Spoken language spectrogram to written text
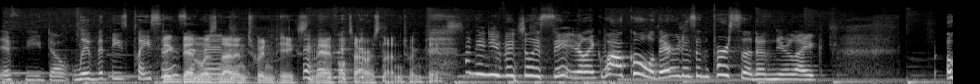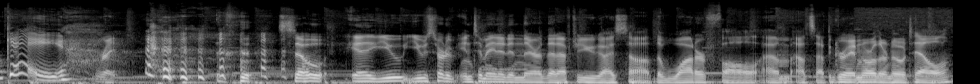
If you don't live at these places. Big Ben was then- not in Twin Peaks, and the Eiffel Tower is not in Twin Peaks. And then you eventually see it, you're like, wow, cool, there it is in person. And you're like, okay. Right. so uh, you you sort of intimated in there that after you guys saw the waterfall um, outside the Great Northern Hotel,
